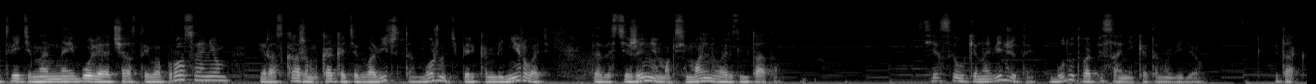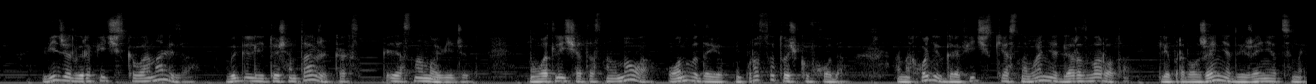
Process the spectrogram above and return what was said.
ответим на наиболее частые вопросы о нем и расскажем, как эти два виджета можно теперь комбинировать для достижения максимального результата. Все ссылки на виджеты будут в описании к этому видео. Итак, виджет графического анализа выглядит точно так же, как и основной виджет, но в отличие от основного, он выдает не просто точку входа, а находит графические основания для разворота или продолжения движения цены.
